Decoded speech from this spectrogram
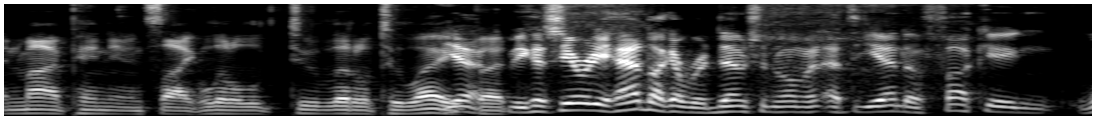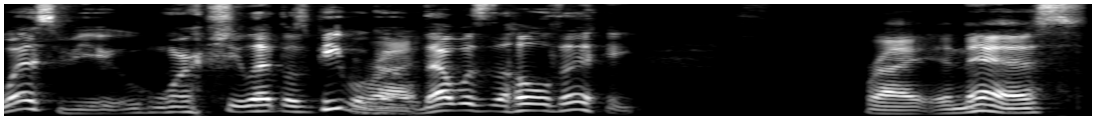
in my opinion, it's like little too little too late. yeah, but because she already had like a redemption moment at the end of fucking Westview where she let those people go. That was the whole thing. Right. In this,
